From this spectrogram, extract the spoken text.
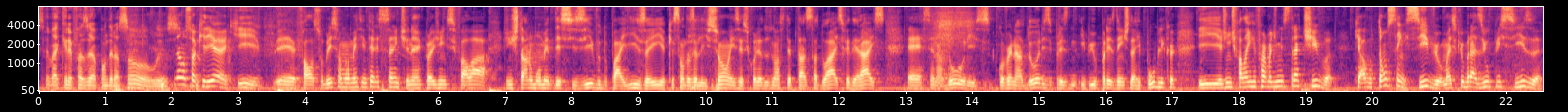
Você vai querer fazer a ponderação, Luiz? Não, só queria aqui eh, falar sobre isso. É um momento interessante, né? Pra gente se falar. A gente tá num momento decisivo do país aí, a questão das eleições, a escolha dos nossos deputados estaduais, federais, eh, senadores, governadores e, e o presidente da República. E a gente falar em reforma administrativa, que é algo tão sensível, mas que o Brasil precisa.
